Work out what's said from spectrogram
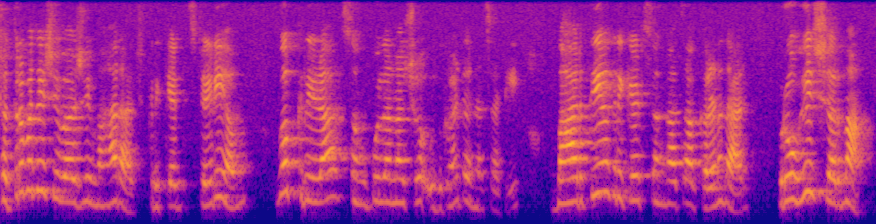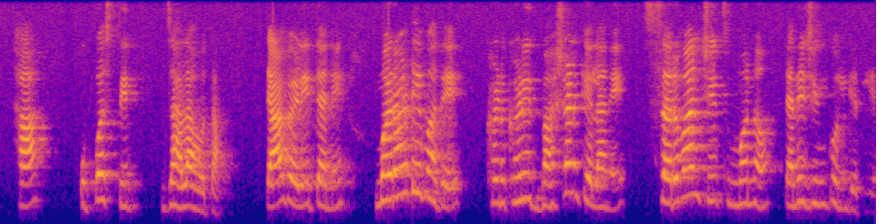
छत्रपती शिवाजी महाराज क्रिकेट स्टेडियम व क्रीडा संकुलनाच्या उद्घाटनासाठी भारतीय क्रिकेट संघाचा कर्णधार रोहित शर्मा हा उपस्थित झाला होता. त्यावेळी त्याने मराठीमध्ये खणखणीत भाषण केल्याने सर्वांचीच मन त्याने जिंकून घेतली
